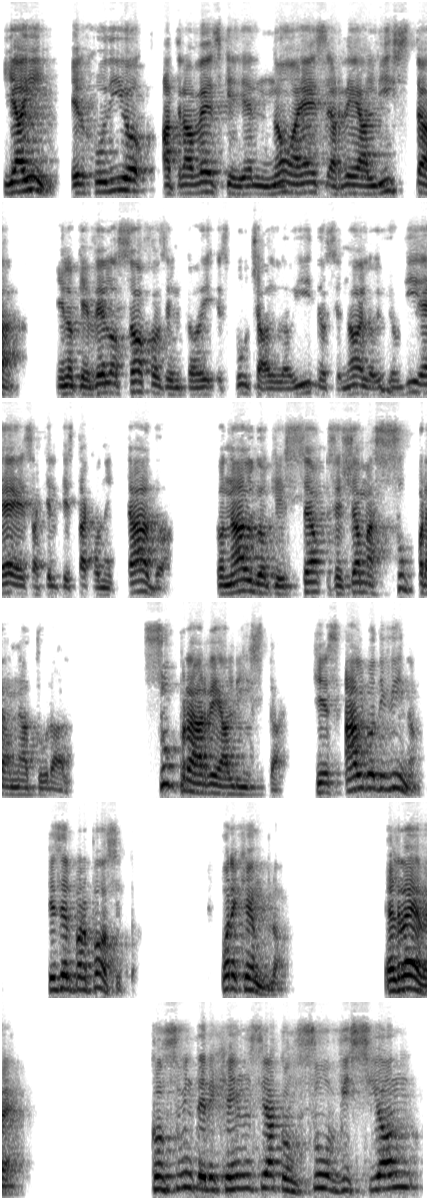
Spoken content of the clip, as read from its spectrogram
Y ahí el judío, a través que él no es realista en lo que ve los ojos, en lo que escucha el oído, sino el judío es aquel que está conectado con algo que se, llama supranatural, suprarrealista, que es algo divino, que es el propósito. Por ejemplo, el Rebe, con su inteligencia, con su visión,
